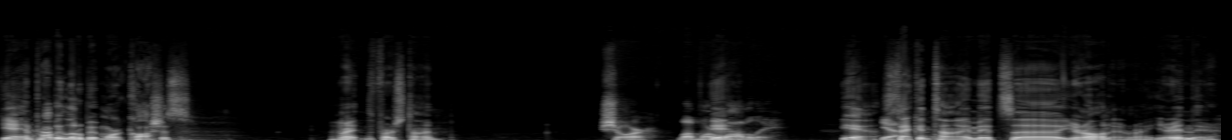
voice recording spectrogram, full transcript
Yeah, and probably a little bit more cautious, Mhm. right? The first time. Sure, a lot more Yeah. wobbly. Yeah. Yeah. Second time, it's uh, you're on it, right? You're in there.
